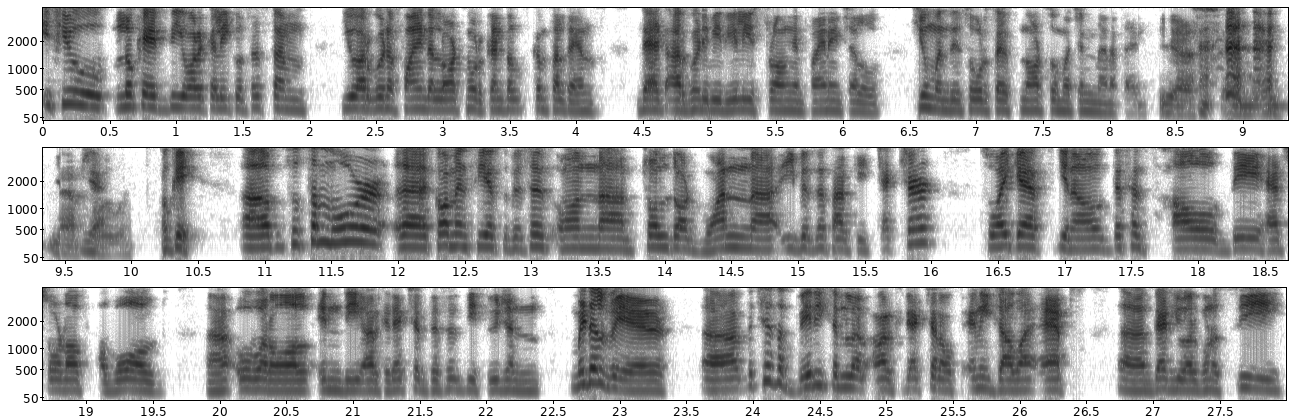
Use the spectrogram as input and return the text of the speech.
If you look at the Oracle ecosystem, you are going to find a lot more consultants that are going to be really strong in financial human resources, not so much in manufacturing. Yes, and- and- absolutely. Okay. Um, so some more uh, comments here. So this is on uh, 12.1 uh, e-business architecture. So I guess you know this is how they had sort of evolved uh, overall in the architecture. This is the Fusion middleware, uh, which is a very similar architecture of any Java apps uh, that you are going to see.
